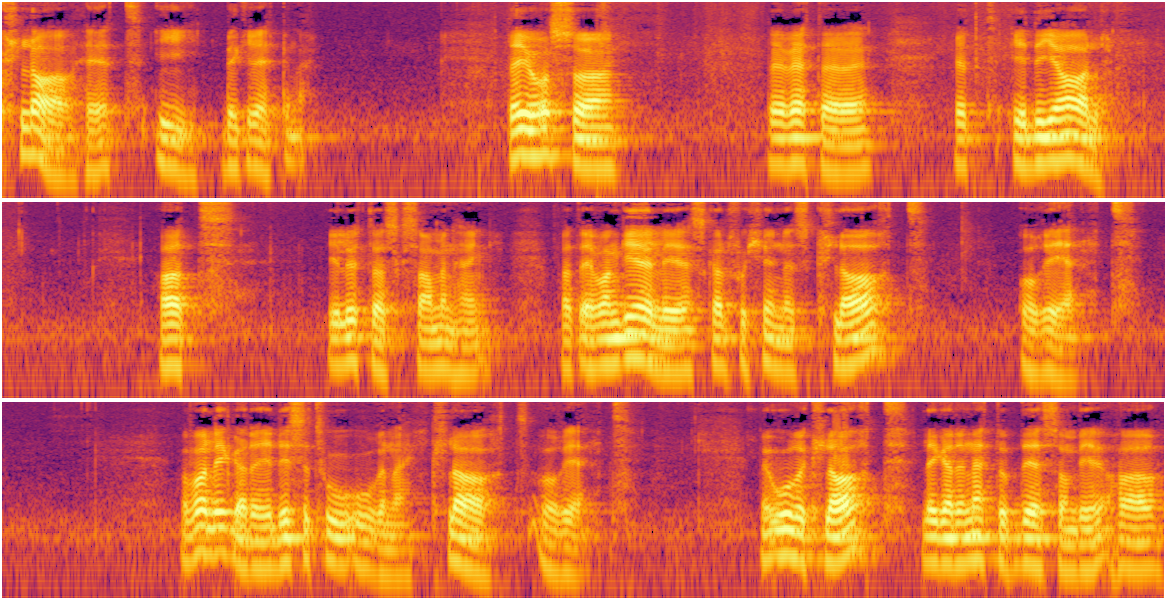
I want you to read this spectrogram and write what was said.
klarhet i begrepene. Det er jo også, det vet dere, et ideal at i luthersk sammenheng at evangeliet skal forkynnes klart og rent. Og Hva ligger det i disse to ordene, klart og rent? Med ordet 'klart' ligger det nettopp det som vi har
